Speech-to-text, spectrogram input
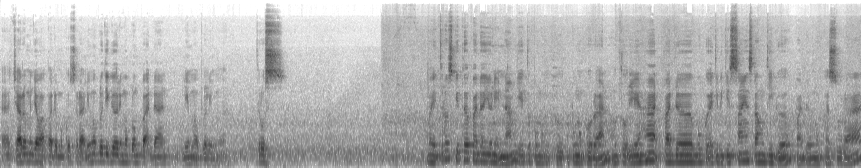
cara menjawab pada muka surat 53, 54 dan 55. Terus. Baik, terus kita pada unit 6 iaitu pengukuran untuk lihat pada buku aktiviti sains tahun 3 pada muka surat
